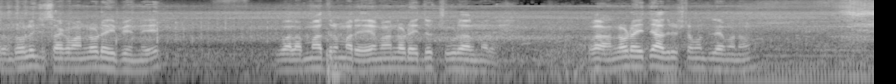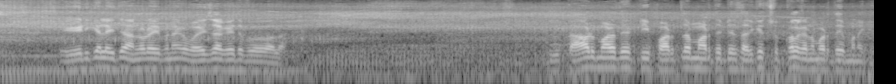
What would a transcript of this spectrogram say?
రెండు రోజుల నుంచి సగం అన్లోడ్ అయిపోయింది. ఇవాళ మాత్రం మరి ఏం అన్లోడ్ అయిద్దో చూడాలి మరి. ఇవాళ అన్లోడ్ అయితే అదృష్టవంతులే మనం. ఏడికెళ్ళి అయితే అన్లోడ్ అయిపోయినాక వైజాగ్ అయితే పోవాలి. ఈ తాడు మడతెట్టి పడత మడతెట్టేసరికి చుక్కలు కనబడతాయి మనకి.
